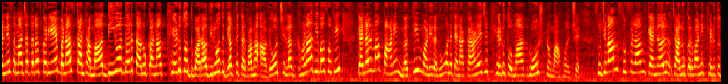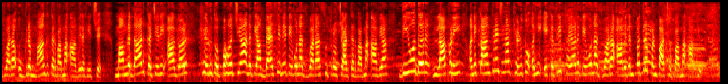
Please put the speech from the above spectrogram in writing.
અન્ય સમાચાર તરફ કરીએ. બનાસકાંઠામાં દિયોદર તાલુકાના ખેડૂતો દ્વારા વિરોધ વ્યક્ત કરવામાં આવ્યો. છેલ્લા ઘણા દિવસોથી કેનલમાં પાણી નથી મળી રહ્યું અને તેના કારણે જ ખેડૂતોમાં રોષનો માહોલ છે. સુજલામ સુફલામ કેનલ ચાલુ કરવાની ખેડૂતો દ્વારા ઉગ્ર માંગ કરવામાં આવી રહી છે. મામલતદાર કચેરી આગળ ખેડૂતો પહોંચ્યા અને ત્યાં બેસીને તેઓના દ્વારા સૂત્રોચ્ચાર કરવામાં આવ્યા. દિયોદર, લાખણી અને કાંકરેજના ખેડૂતો અહીં એકત્રિત થયા અને તેઓના દ્વારા આવેદનપત્ર પણ પાઠવવામાં આવ્યું.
